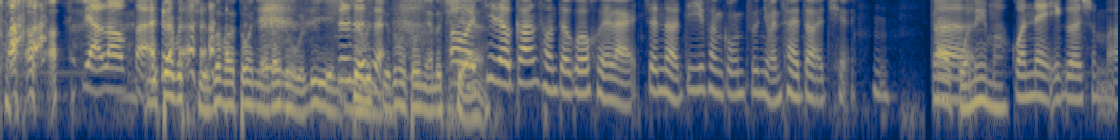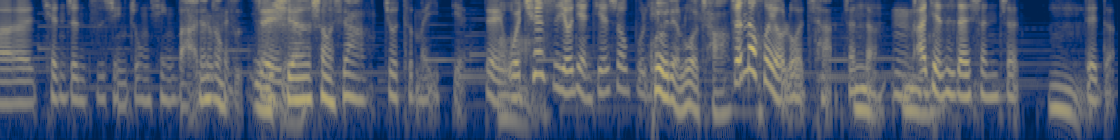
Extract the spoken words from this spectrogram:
梁老你板。对不起这么多年的努力，是你对不是是起这么多年的钱。哦，我记得我刚从德国回来，真的第一份工资，你们猜多少钱？嗯，在国内吗？国内一个什么签证咨询中心吧，签证咨五，千上下就这么一点。对、哦我确实有点接受不了，会有点落差。真的会有落差，真的，嗯，嗯而且是在深圳，嗯，对的。嗯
